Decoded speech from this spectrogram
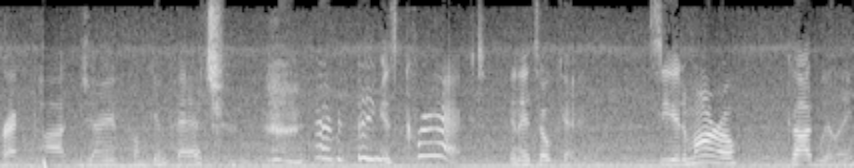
crackpot giant pumpkin patch. Everything is cracked, and it's okay. See you tomorrow, God willing.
